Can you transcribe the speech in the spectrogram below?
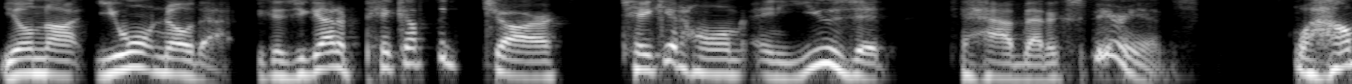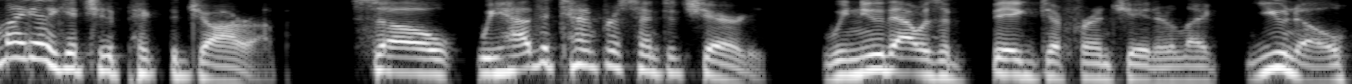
you'll not you won't know that because you got to pick up the jar take it home and use it to have that experience well how am i going to get you to pick the jar up so we had the 10% to charity we knew that was a big differentiator like you know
